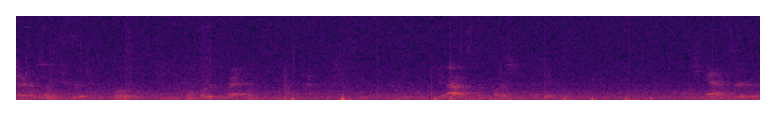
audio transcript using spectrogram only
everybody's rich clothes or rags. He asked the question again. She answered,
